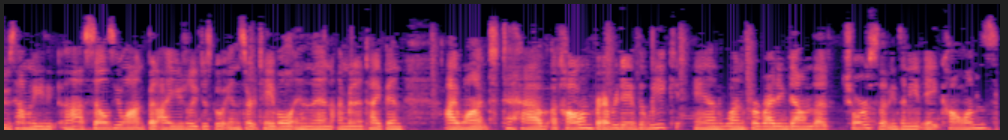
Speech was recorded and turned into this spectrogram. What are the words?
choose how many uh, cells you want, but I usually just go insert table and then I'm going to type in I want to have a column for every day of the week and one for writing down the chores, so that means I need eight columns.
